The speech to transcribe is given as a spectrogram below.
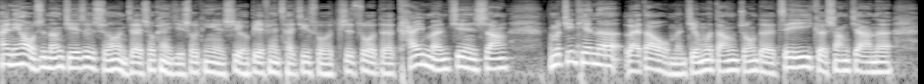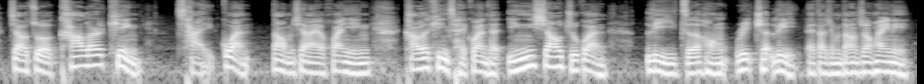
嗨，你好，我是能杰。这个时候你在收看以及收听也是由 B F N 财经所制作的《开门见商》。那么今天呢，来到我们节目当中的这一个商家呢，叫做 Color King 彩冠。那我们先来欢迎 Color King 彩冠的营销主管李泽宏 Richard Lee 来到节目当中，欢迎你。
